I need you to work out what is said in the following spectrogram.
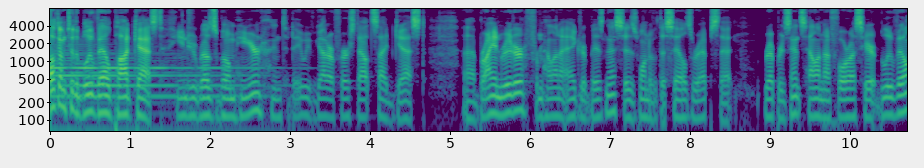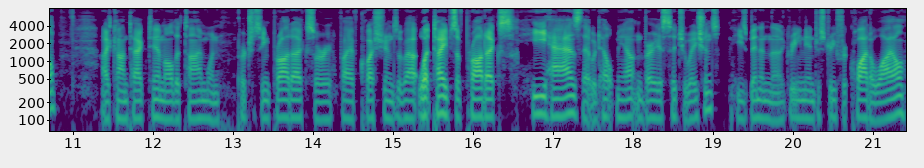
Welcome to the Blueville Podcast. Andrew Rosenbaum here, and today we've got our first outside guest. Uh, Brian Ruder from Helena Agribusiness is one of the sales reps that represents Helena for us here at Blueville. I contact him all the time when purchasing products or if I have questions about what types of products he has that would help me out in various situations. He's been in the green industry for quite a while,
